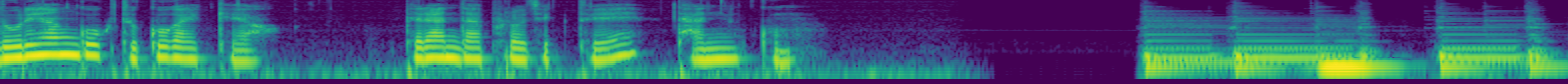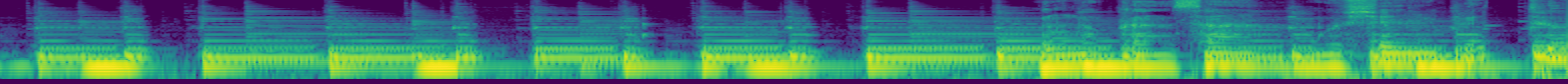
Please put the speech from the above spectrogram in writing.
노래 한 곡 듣고 갈게요. 베란다 프로젝트의 단꿈. 눅눅한 사무실 귀퉁이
